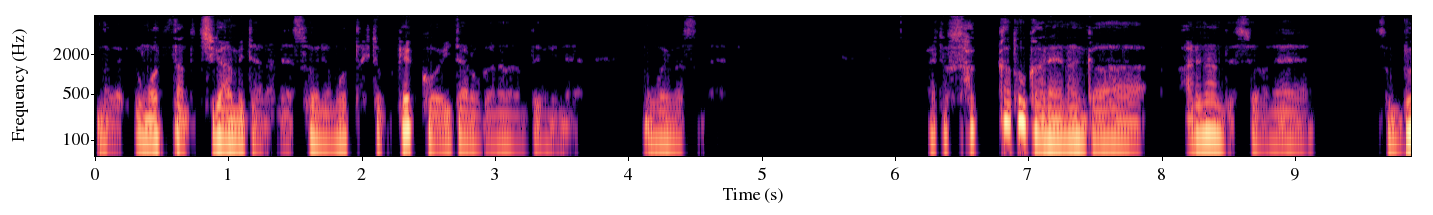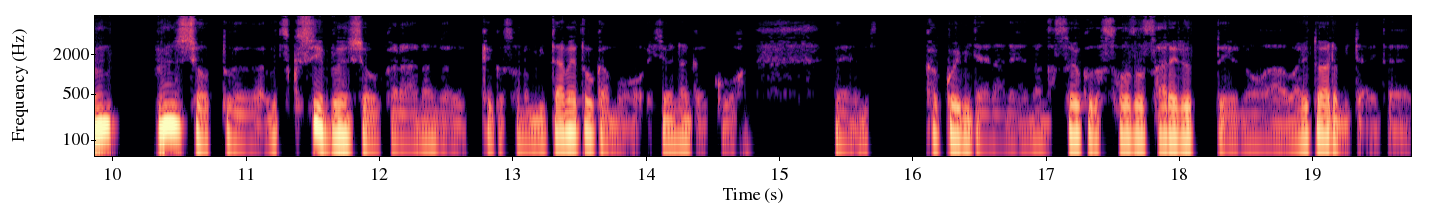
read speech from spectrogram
なんか思ってたのと違うみたいなね、そういうふうに思った人も結構いたのかななんていうふうにね、思いますね。えっと、作家とかね、なんか、あれなんですよね。その文文章とかが、美しい文章から、なんか結構その見た目とかも非常になんかこう、ね、かっこいいみたいなね、なんかそういうこと想像されるっていうのは割とあるみたいで、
